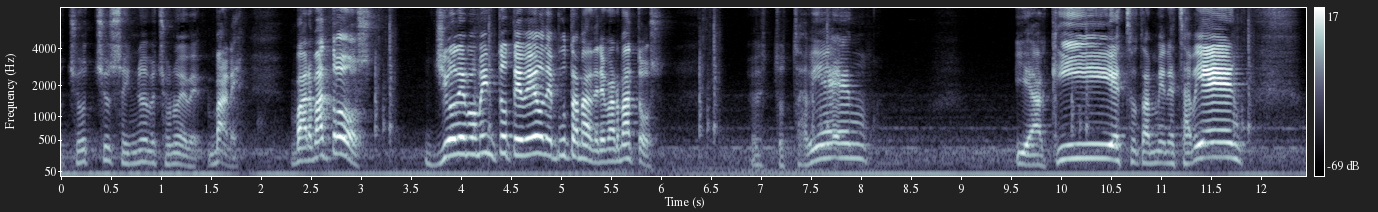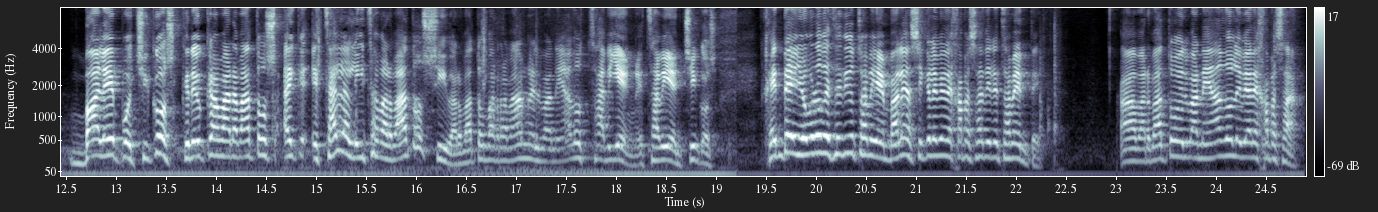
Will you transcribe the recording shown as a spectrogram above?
886989 Vale. Barbatos yo de momento te veo de puta madre, barbatos. Esto está bien. Y aquí Esto también está bien. Vale, pues chicos, creo que a Barbatos hay que... ¿Está en la lista Barbatos? Sí, Barbatos Barrabán, el baneado está bien, está bien, chicos. Gente, yo creo que este tío está bien, ¿vale? Así que le voy a dejar pasar directamente. A Barbatos el baneado le voy a dejar pasar.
